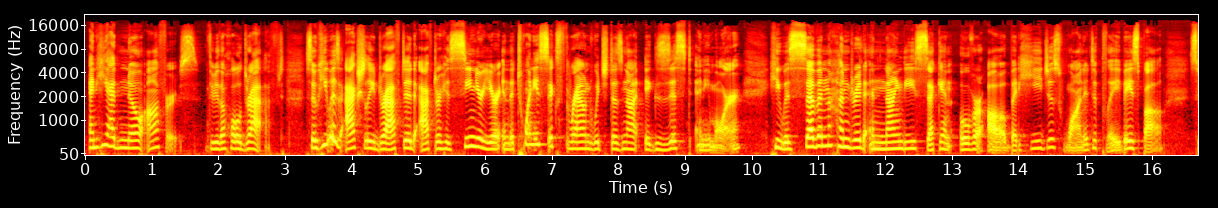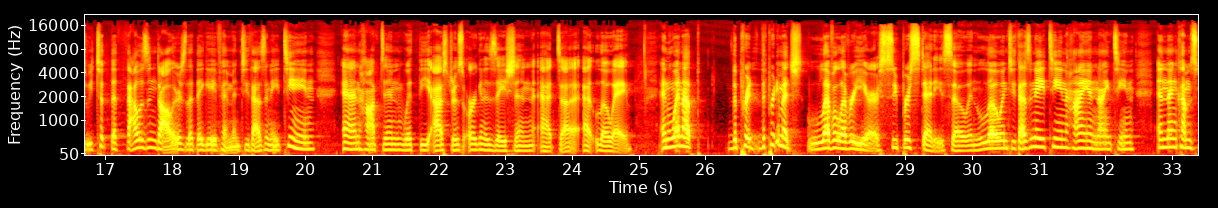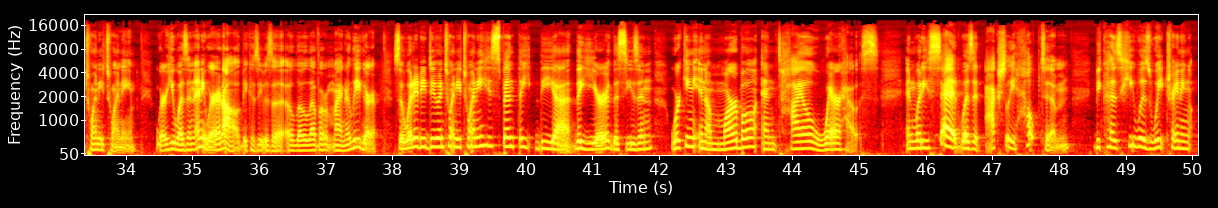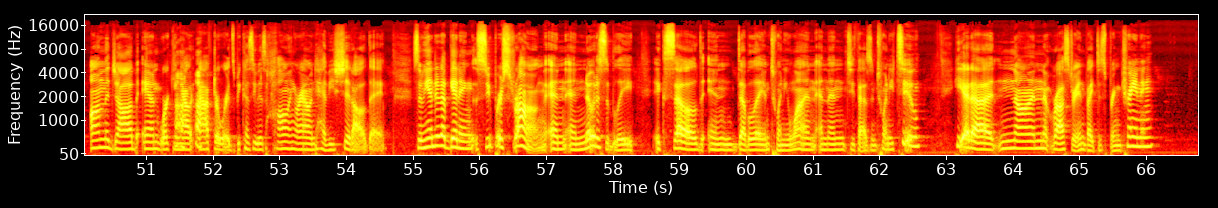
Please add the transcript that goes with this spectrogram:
And he had no offers through the whole draft. So he was actually drafted after his senior year in the 26th round, which does not exist anymore. He was 792nd overall, but he just wanted to play baseball. So he took the $1,000 that they gave him in 2018 and hopped in with the Astros organization at, uh, at low A and went up the pre- the pretty much level every year, super steady. So in low in 2018, high in 19, and then comes 2020, where he wasn't anywhere at all because he was a, a low level minor leaguer. So what did he do in 2020? He spent the the uh, the year, the season, working in a marble and tile warehouse. And what he said was it actually helped him because he was weight training on the job and working out afterwards because he was hauling around heavy shit all day. So he ended up getting super strong and, and noticeably excelled in double A in 21. And then 2022, he had a non roster invite to spring training,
